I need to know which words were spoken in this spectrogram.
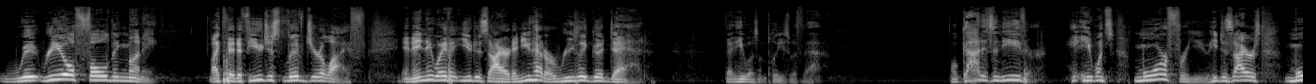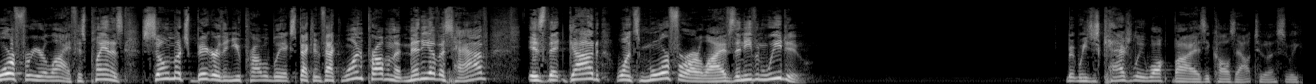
real folding money. Like that if you just lived your life in any way that you desired and you had a really good dad, that he wasn't pleased with that. Well, God isn't either. He, wants more for you. He desires more for your life. His plan is so much bigger than you probably expect. In fact, one problem that many of us have is that God wants more for our lives than even we do. But we just casually walk by as He calls out to us. We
